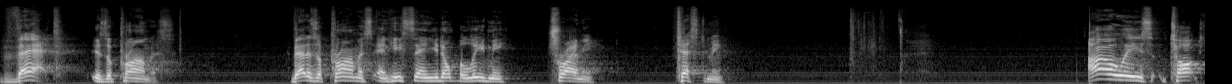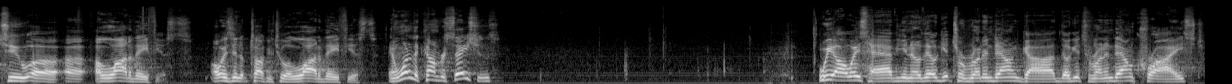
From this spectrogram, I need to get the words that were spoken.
That is a promise. That is a promise, and he's saying, You don't believe me? Try me, test me. I always talk to uh, uh, a lot of atheists. Always end up talking to a lot of atheists. And one of the conversations we always have, you know, they'll get to running down God, they'll get to running down Christ,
